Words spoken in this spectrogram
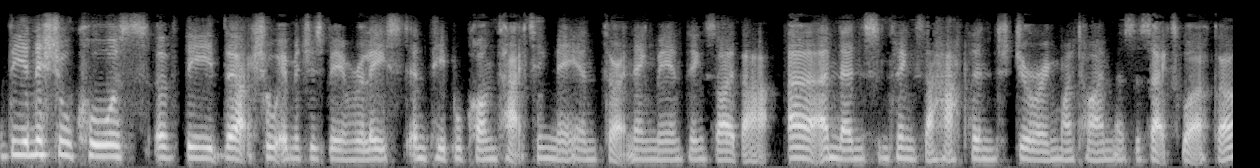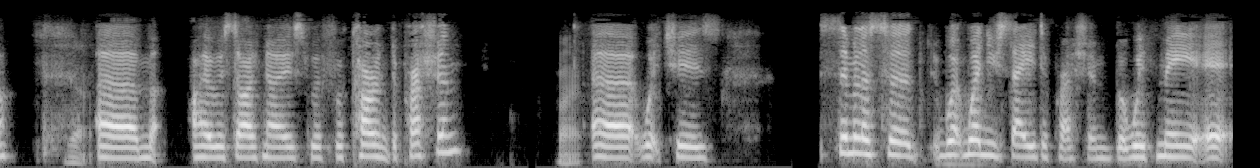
the initial cause of the the actual images being released and people contacting me and threatening me and things like that uh, and then some things that happened during my time as a sex worker yeah. um, i was diagnosed with recurrent depression right. uh, which is similar to when you say depression, but with me, it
